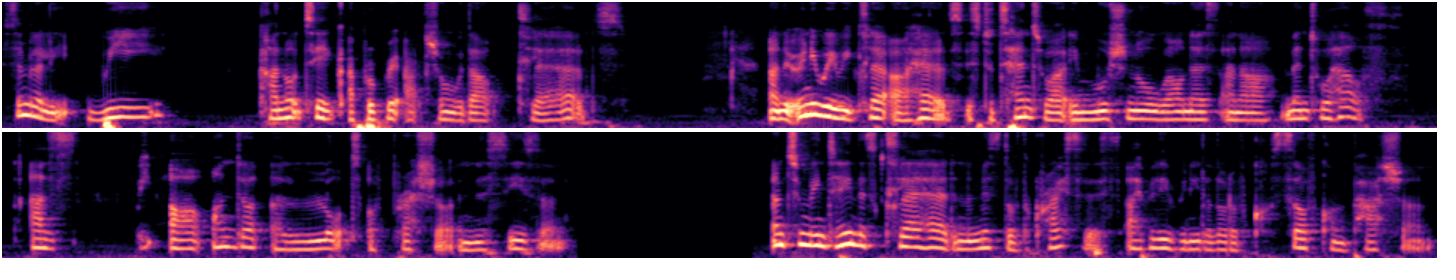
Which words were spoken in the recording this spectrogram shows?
similarly, we cannot take appropriate action without clear heads. And the only way we clear our heads is to tend to our emotional wellness and our mental health, as we are under a lot of pressure in this season. And to maintain this clear head in the midst of the crisis, I believe we need a lot of self compassion,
